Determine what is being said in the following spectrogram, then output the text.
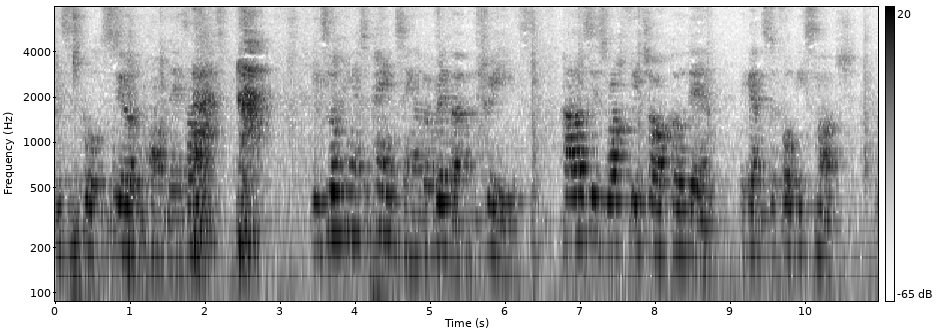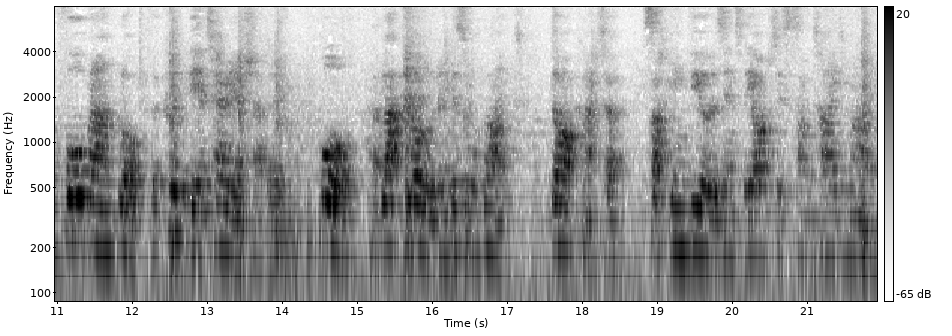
This is called Sur le Pont des Arts. He's looking at a painting of a river and trees, houses roughly charcoaled in against a foggy smudge, a foreground blob that could be a terrier shadow, or a black hole of invisible light, dark matter, sucking viewers into the artist's untidy mind,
